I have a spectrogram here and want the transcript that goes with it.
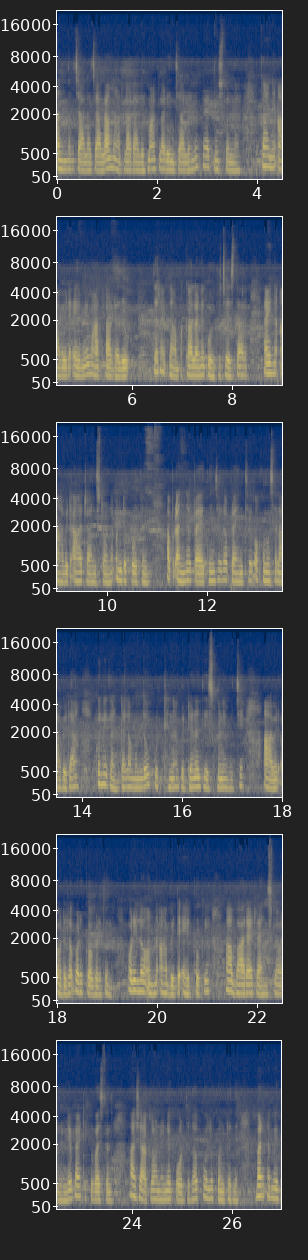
అందరూ చాలా చాలా మాట్లాడాలి మాట్లాడించాలని ప్రయత్నిస్తున్నారు. కానీ ఆవిడ ఏమీ మాట్లాడదు. తన జ్ఞాపకాలని గుర్తు చేస్తారు. అయినా ఆవిడ ఆ ట్రాన్స్లోనే ఉండిపోతుంది. అప్పుడు అందరు ప్రయత్నించగా ప్రయత్నించగా ఒక ముసలావిడ కొన్ని గంటల ముందు పుట్టిన బిడ్డను తీసుకుని వచ్చి ఆవిడ ఒడిలో పడుకోబెడుతుంది. ఒడిలో ఉన్న ఆ బిడ్డ ఏడుపుకి ఆ భార్య ట్రాన్స్లో నుండి బయటికి వస్తుంది. ఆ షాక్లో నుండి పూర్తిగా కోలుకుంటుంది. భర్త మీద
